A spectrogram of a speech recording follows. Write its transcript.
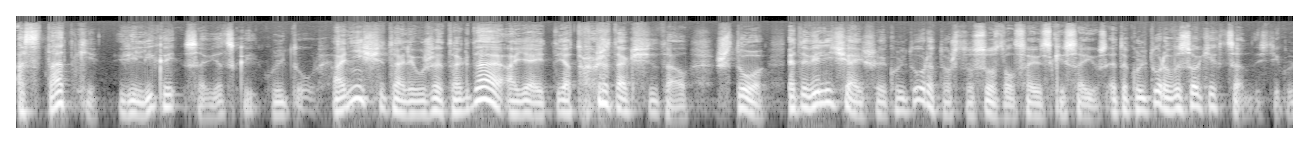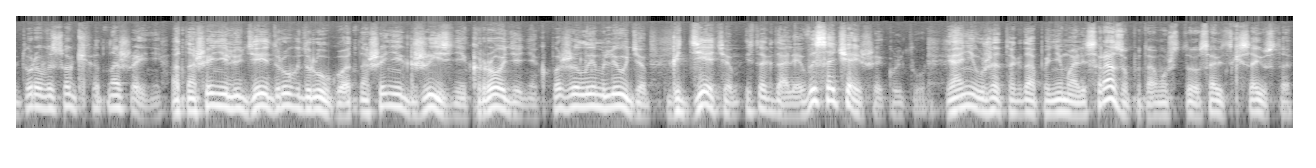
остатки великой советской культуры. Они считали уже тогда, а я, я тоже так считал, что это величайшая культура, то, что создал Советский Союз. Это культура высоких ценностей, культура высоких отношений. Отношений людей друг к другу, отношений к жизни, к родине, к пожилым людям, к детям и так далее. Высочайшая культура. И они уже тогда понимали сразу, потому что Советский Союз-то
